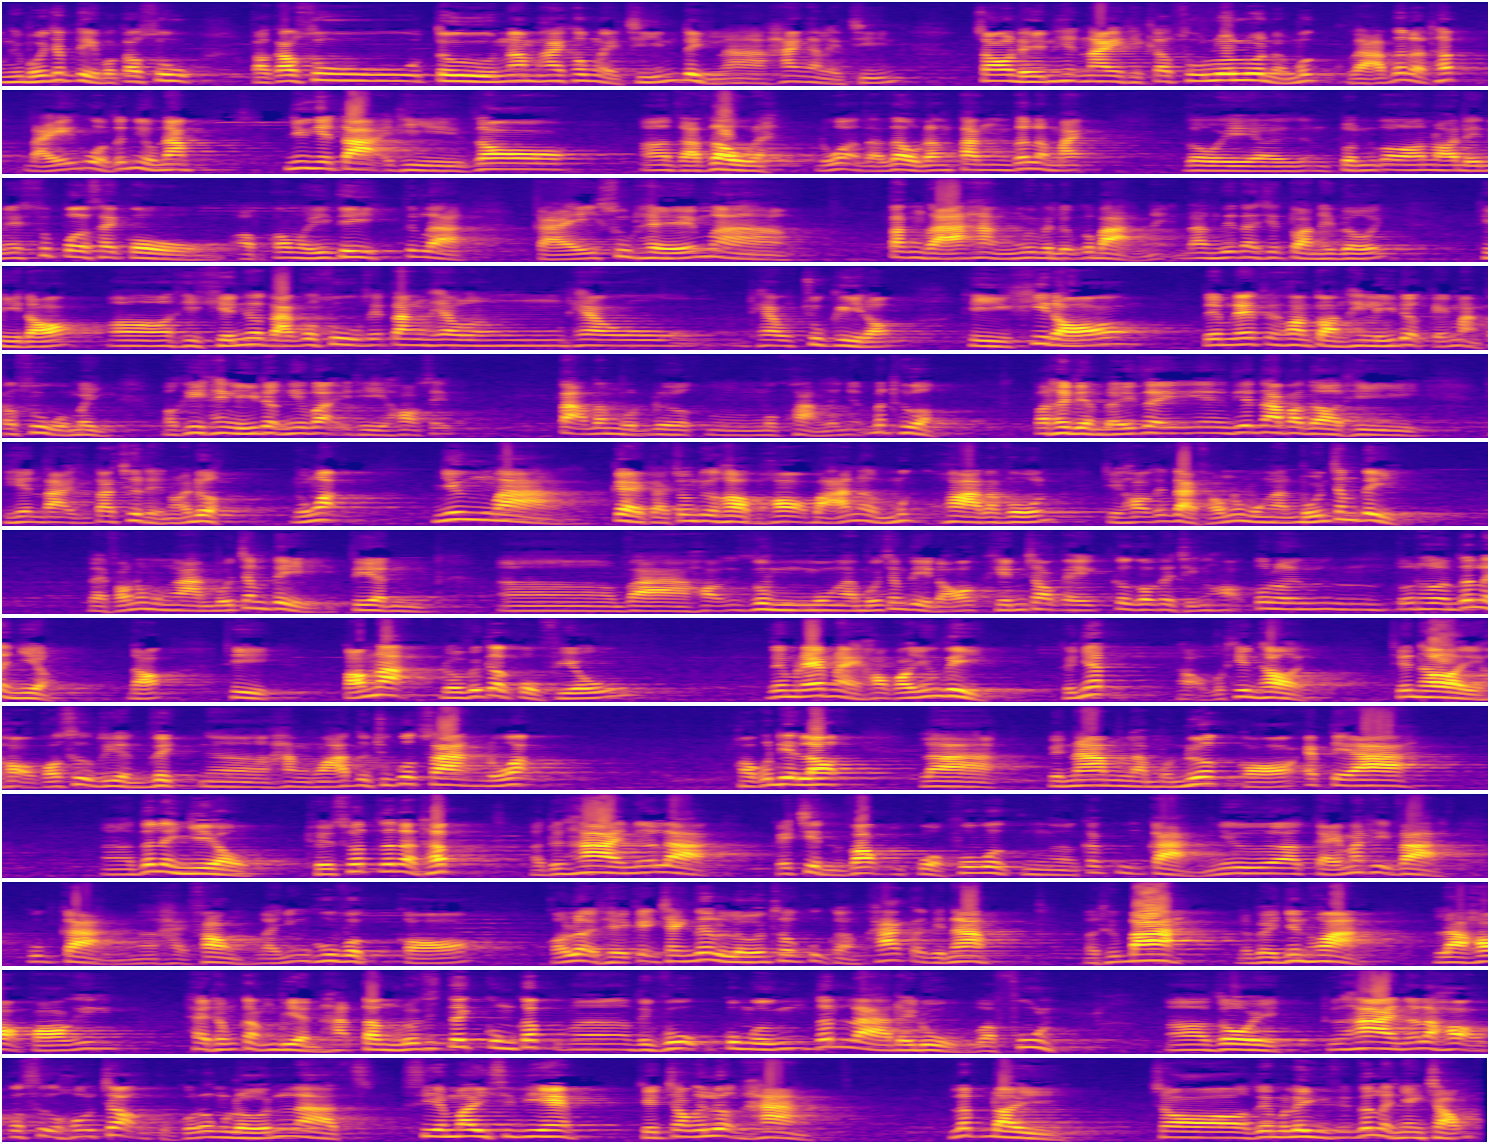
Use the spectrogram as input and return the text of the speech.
1.400 tỷ vào cao su. Và cao su từ năm 2009 đỉnh là 2009 cho đến hiện nay thì cao su luôn luôn ở mức giá rất là thấp đáy của rất nhiều năm. Nhưng hiện tại thì do à, giá dầu này đúng không giá dầu đang tăng rất là mạnh. Rồi à, Tuấn có nói đến cái super cycle of commodity tức là cái xu thế mà tăng giá hàng nguyên vật liệu cơ bản ấy, đang diễn ra trên toàn thế giới thì đó uh, thì khiến cho giá cao su sẽ tăng theo theo theo chu kỳ đó. Thì khi đó Temenet sẽ hoàn toàn thanh lý được cái mảng cao su của mình. Và khi thanh lý được như vậy thì họ sẽ tạo ra một được một khoản lợi nhuận bất thường. Và thời điểm đấy diễn ra bao giờ thì, thì hiện tại chúng ta chưa thể nói được đúng không ạ? Nhưng mà kể cả trong trường hợp họ bán ở mức hòa giá vốn thì họ sẽ giải phóng được 1.400 tỷ. Giải phóng được 1.400 tỷ tiền Ờ, và họ sẽ dùng 1.400 tỷ đó khiến cho cái cơ cấu tài chính họ tốt hơn tốt hơn rất là nhiều. Đó, thì tóm lại, đối với cả cổ phiếu VMF này, họ có những gì? Thứ nhất, họ có thiên thời. Thiên thời, họ có sự chuyển dịch ờ, hàng hóa từ Trung Quốc sang, đúng không ạ? Họ có điện lợi là Việt Nam là một nước có FTA ờ, rất là nhiều, thuế suất rất là thấp. Và thứ hai nữa là cái triển vọng của khu vực các cụm cảng như cái mắt thị vải cụm cảng Hải Phòng là những khu vực có có lợi thế cạnh tranh rất là lớn so với cụm cảng khác tại Việt Nam. Và thứ ba là về nhân hòa là họ có cái hệ thống cảng biển hạ tầng logistics cung cấp uh, dịch vụ cung ứng rất là đầy đủ và full. Uh, rồi thứ hai nữa là họ có sự hỗ trợ của cổ đông lớn là CMA CVM khiến cho cái lượng hàng lấp đầy cho Gemelink sẽ rất là nhanh chóng.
